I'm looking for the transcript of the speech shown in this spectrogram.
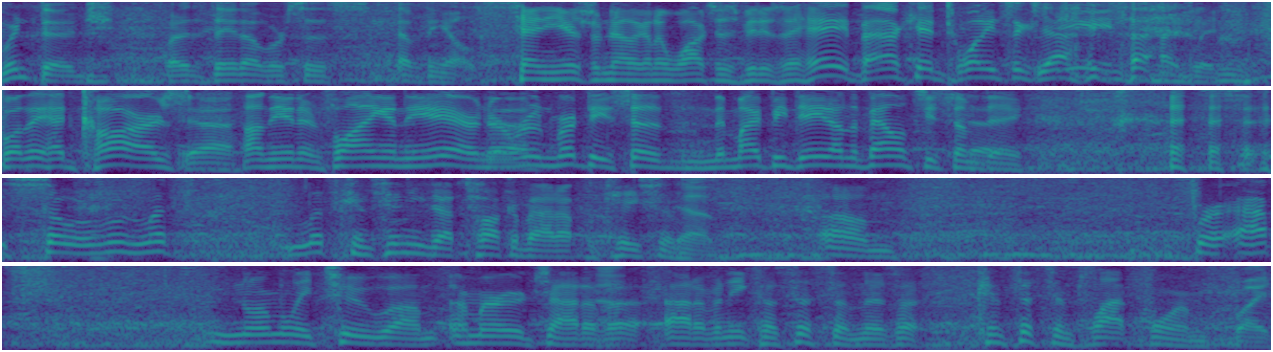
vintage, but it's data versus everything else. 10 years from now, they're going to watch this video and say, hey, back in 2016, Yeah, exactly. before they had cars Yeah. on the internet flying in the air, and Yeah. Arun Murthy said there might be data on the balance sheet someday. So Arun, let's let's continue that talk about applications. Yeah. Um, For apps normally to um, emerge out of a, out of an ecosystem, there's a consistent platform. Right.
